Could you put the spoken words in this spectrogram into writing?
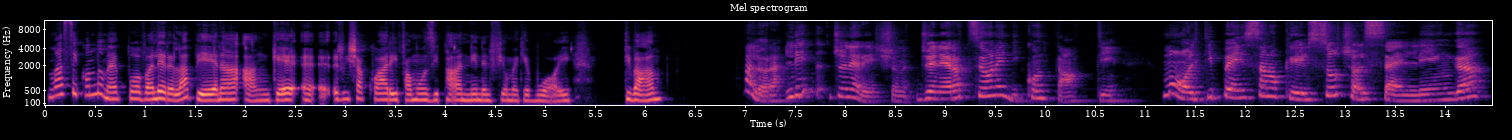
ma secondo me può valere la pena anche eh, risciacquare i famosi panni nel fiume che vuoi. Ti va? Allora, lead generation, generazione di contatti molti pensano che il social selling,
